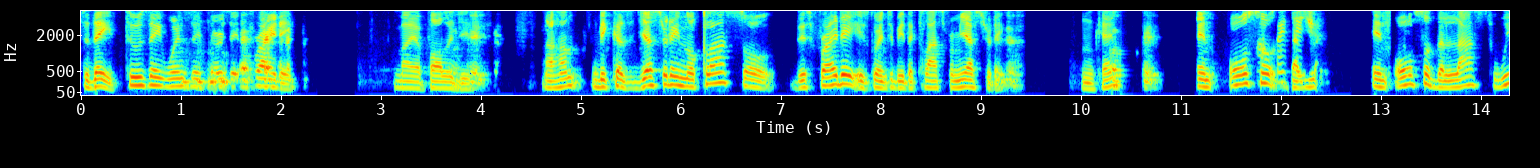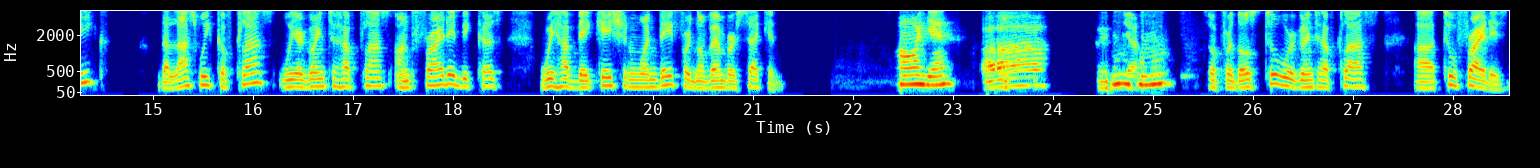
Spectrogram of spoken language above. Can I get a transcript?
today, Tuesday, Wednesday, Thursday, Friday. My apologies. Okay. Uh-huh. Because yesterday no class, so this Friday is going to be the class from yesterday. Yes. Okay. Okay. And also, okay, the, and also the last week, the last week of class, we are going to have class on Friday because we have vacation one day for November 2nd. Oh, yes. Uh, yeah. Mm -hmm. So for those two, we're going to have class uh, two Fridays.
